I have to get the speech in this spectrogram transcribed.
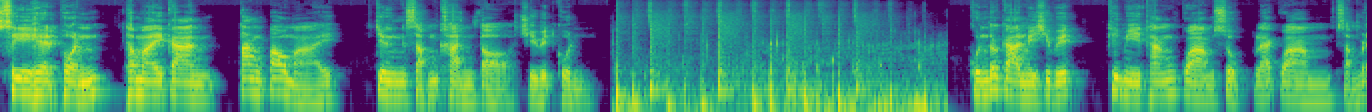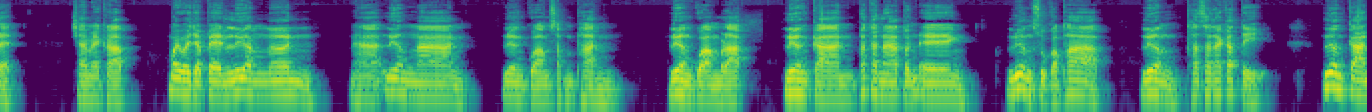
4 เหตุผลทำไมการตั้งเป้าหมายจึงสำคัญต่อชีวิตคุณ คุณต้องการมีชีวิตที่มีทั้งความสุขและความสำเร็จ ใช่ไหมครับ ไม่ว่าจะเป็นเรื่องเงินนะฮะเรื่องงาน เรื่องความสัมพันธ์ เรื่องความรัก เรื่องการพัฒนาตนเอง เรื่องสุขภาพ เรื่องทัศนคติ เรื่องการ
